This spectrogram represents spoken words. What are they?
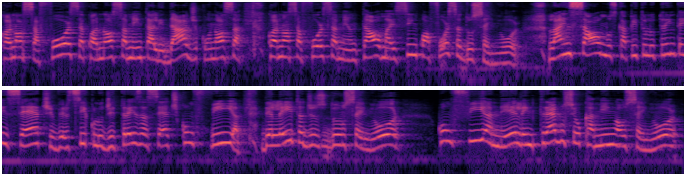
com a nossa força, com a nossa mentalidade, com, nossa, com a nossa força mental, mas sim com a força do Senhor. Lá em Salmos, capítulo 37, versículo de 3 a 7, confia, deleita-te do Senhor Confia nele, entrega o seu caminho ao Senhor.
